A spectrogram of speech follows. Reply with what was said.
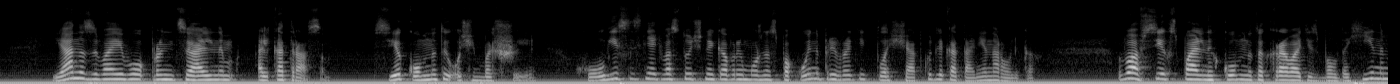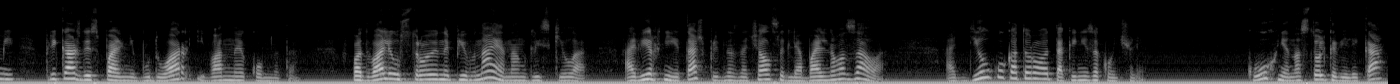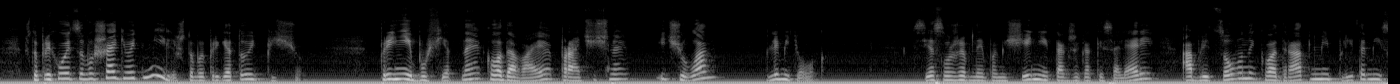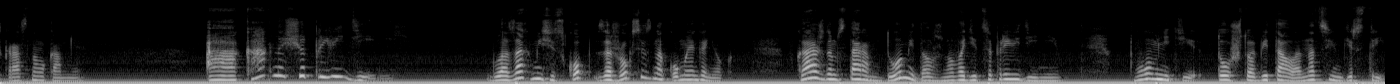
Я называю его провинциальным алькатрасом. Все комнаты очень большие. Холл, если снять восточные ковры, можно спокойно превратить в площадку для катания на роликах. Во всех спальных комнатах кровати с балдахинами, при каждой спальне будуар и ванная комната подвале устроена пивная на английский лад, а верхний этаж предназначался для бального зала, отделку которого так и не закончили. Кухня настолько велика, что приходится вышагивать мили, чтобы приготовить пищу. При ней буфетная, кладовая, прачечная и чулан для метелок. Все служебные помещения, так же как и солярий, облицованы квадратными плитами из красного камня. А как насчет привидений? В глазах миссис Коп зажегся знакомый огонек. В каждом старом доме должно водиться привидение. Помните то, что обитало на Цвингер-стрит?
